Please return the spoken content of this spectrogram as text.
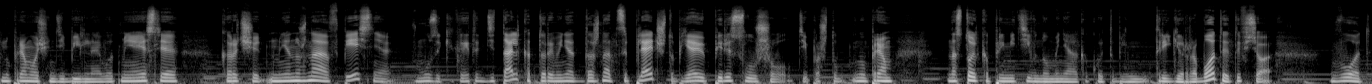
ну, прям очень дебильное. Вот меня если, короче, мне нужна в песне, в музыке какая-то деталь, которая меня должна цеплять, чтобы я ее переслушивал. Типа, чтобы, ну, прям настолько примитивно у меня какой-то, блин, триггер работает, и все. Вот.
